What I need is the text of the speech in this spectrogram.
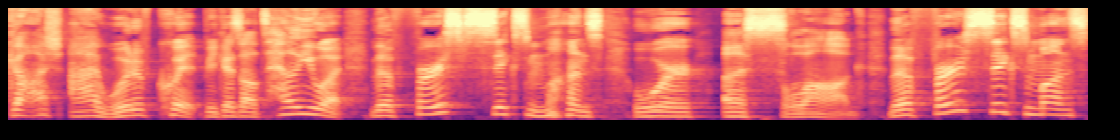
gosh, I would have quit because I'll tell you what, the first six months were a slog. The first six months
